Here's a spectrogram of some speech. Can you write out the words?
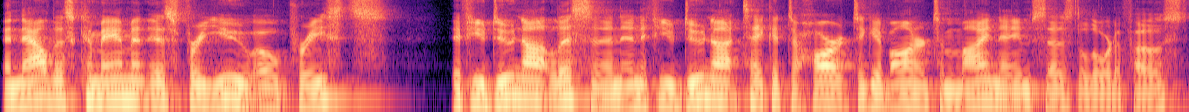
And now this commandment is for you, O priests. If you do not listen, and if you do not take it to heart to give honor to my name, says the Lord of hosts,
